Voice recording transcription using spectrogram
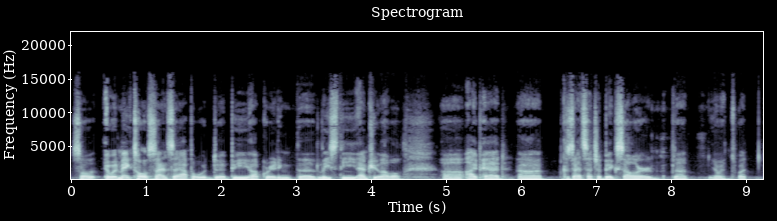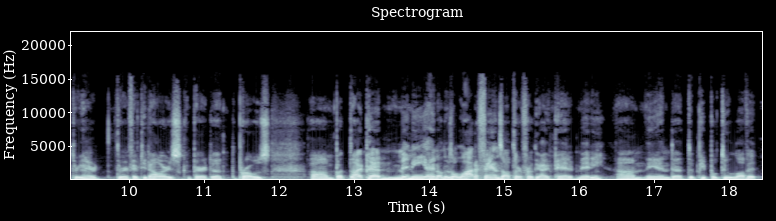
So it would make total sense that Apple would uh, be upgrading the at least the entry level uh, iPad because that's such a big seller. Uh, you know, it's what 300 350 dollars compared to the Pros. Um, but the iPad Mini, I know there's a lot of fans out there for the iPad Mini, um, and uh, the people do love it.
